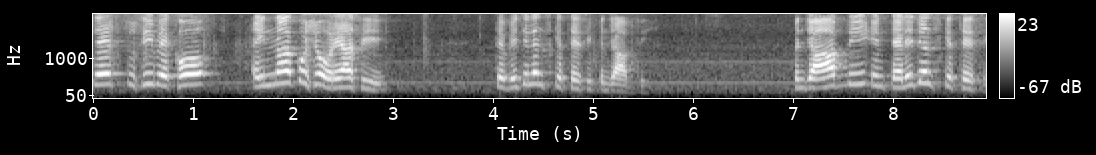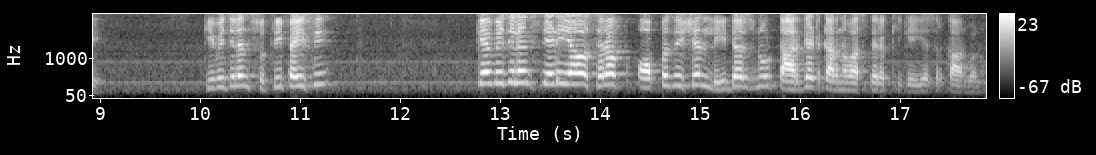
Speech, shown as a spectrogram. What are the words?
ਤੇ ਤੁਸੀਂ ਵੇਖੋ ਇੰਨਾ ਕੁਝ ਹੋ ਰਿਹਾ ਸੀ ਤੇ ਵਿਜੀਲੈਂਸ ਕਿੱਥੇ ਸੀ ਪੰਜਾਬ ਦੀ? ਪੰਜਾਬ ਦੀ ਇੰਟੈਲੀਜੈਂਸ ਕਿੱਥੇ ਸੀ? ਕੀ ਵਿਜੀਲੈਂਸ ਸੁੱਤੀ ਪਈ ਸੀ? ਕਿ ਵਿਜੀਲੈਂਸ ਜਿਹੜੀ ਆ ਉਹ ਸਿਰਫ ਆਪੋਜੀਸ਼ਨ ਲੀਡਰਸ ਨੂੰ ਟਾਰਗੇਟ ਕਰਨ ਵਾਸਤੇ ਰੱਖੀ ਗਈ ਹੈ ਸਰਕਾਰ ਵੱਲੋਂ?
